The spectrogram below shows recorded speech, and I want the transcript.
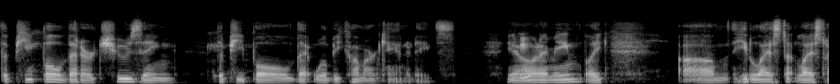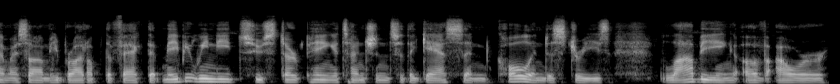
the people that are choosing the people that will become our candidates. You know Mhm. what I mean? Like um, he last last time I saw him, he brought up the fact that maybe we need to start paying attention to the gas and coal industries lobbying of our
